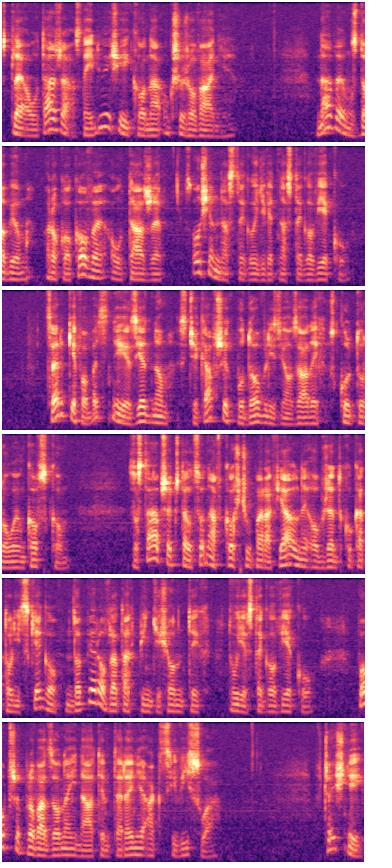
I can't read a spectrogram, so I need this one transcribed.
W tle ołtarza znajduje się ikona ukrzyżowanie. Nawę zdobią rokokowe ołtarze z XVIII i XIX wieku. Cerkiew obecnie jest jedną z ciekawszych budowli związanych z kulturą łękowską. Została przekształcona w kościół parafialny obrzędku katolickiego dopiero w latach 50. XX wieku, po przeprowadzonej na tym terenie akcji Wisła. Wcześniej,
